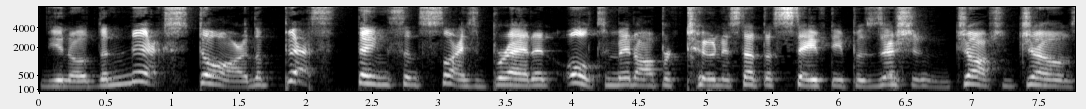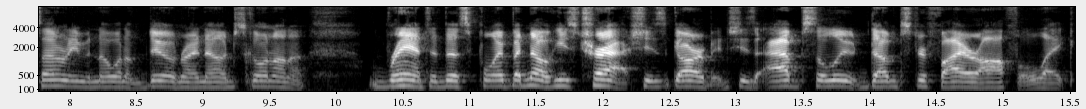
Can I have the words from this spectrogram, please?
you know the next star, the best thing since sliced bread, an ultimate opportunist at the safety position, Josh Jones. I don't even know what I'm doing right now. I'm just going on a rant at this point, but no, he's trash. He's garbage. He's absolute dumpster fire awful. Like,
